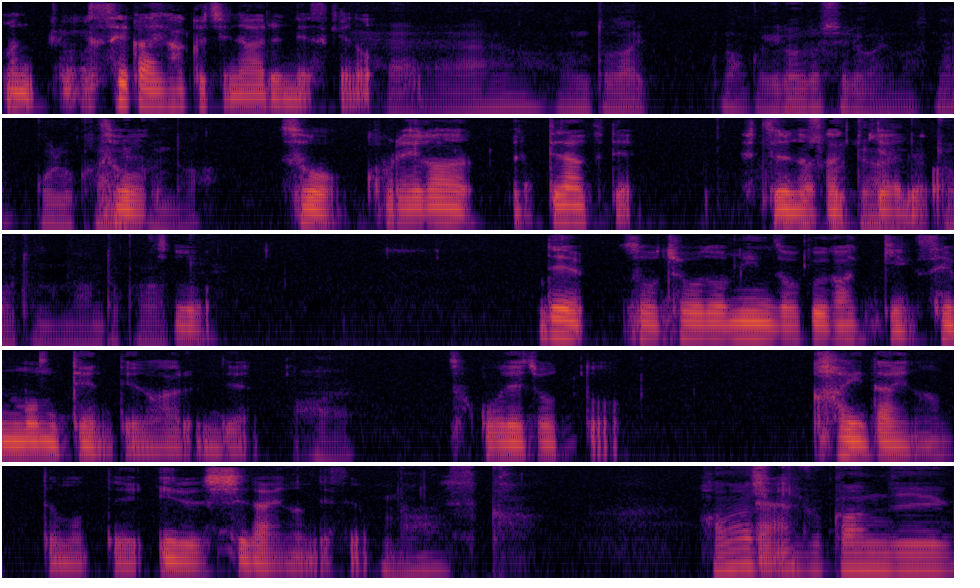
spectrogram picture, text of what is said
まあ、世界各地にあるんですけど、へえ本当だ。なんかいろいろ種類がありますね。これを買いに行くんだ。そう、これが売ってなくて、普通のしか売ってないん楽器屋で京都のなんとか楽器。そう。で、そう、ちょうど民族楽器専門店っていうのがあるんで、はそこでちょっと買いたいなって思っている次第なんですよ。いなんすか。話聞く感じ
